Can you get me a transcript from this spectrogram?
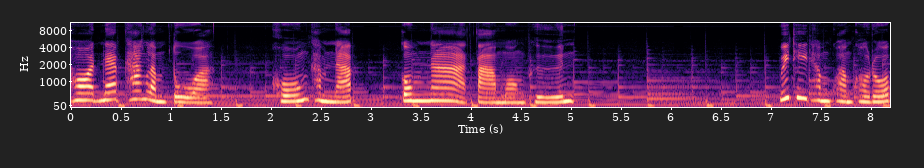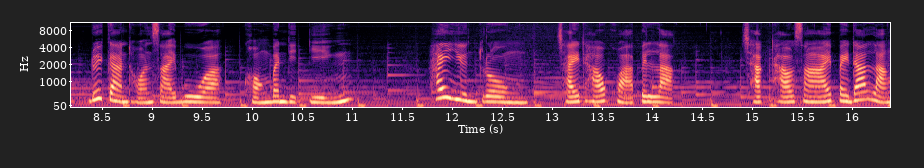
ทอดแนบข้างลำตัว โค้งคำนับ ก้มหน้าตามองพื้น วิธีทำความเคารพด้วยการถอนสายบัวของบัณฑิตหญิง ให้ยืนตรง ใช้เท้าขวาเป็นหลัก ชักเท้าซ้ายไปด้านหลัง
